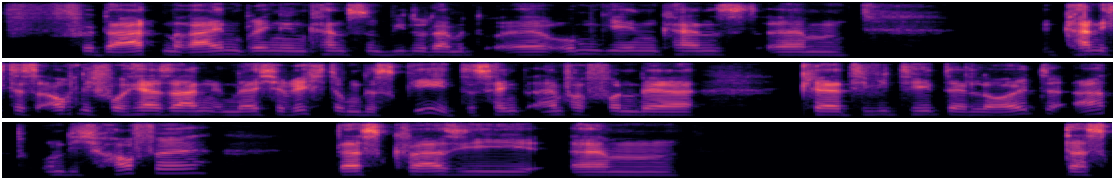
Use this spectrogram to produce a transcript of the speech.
für Daten reinbringen kannst und wie du damit äh, umgehen kannst, ähm, kann ich das auch nicht vorhersagen, in welche Richtung das geht. Das hängt einfach von der Kreativität der Leute ab und ich hoffe, dass quasi ähm, dass,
